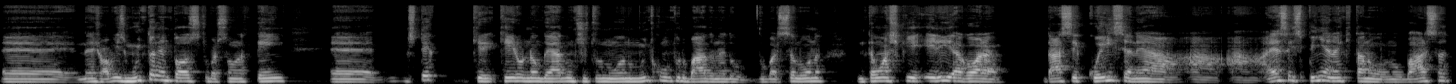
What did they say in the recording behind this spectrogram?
é, né, jovens muito talentosos que o Barcelona tem, é, de ter, que, queiram não ganhado um título no ano muito conturbado né, do, do Barcelona, então, acho que ele agora dá sequência né, a, a, a essa espinha né, que está no, no Barça.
